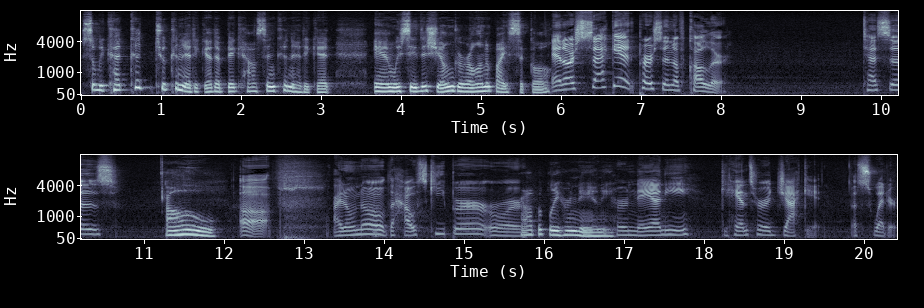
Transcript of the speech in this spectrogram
So we cut to Connecticut, a big house in Connecticut, and we see this young girl on a bicycle. And our second person of color, Tessa's, Oh, uh, I don't know, the housekeeper or probably her nanny. her nanny hands her a jacket, a sweater.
